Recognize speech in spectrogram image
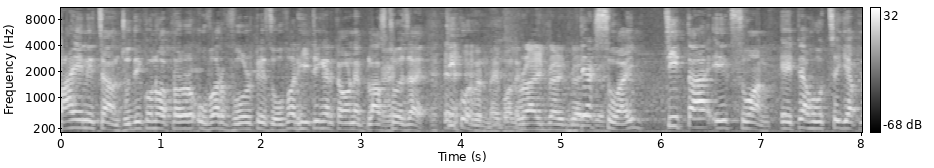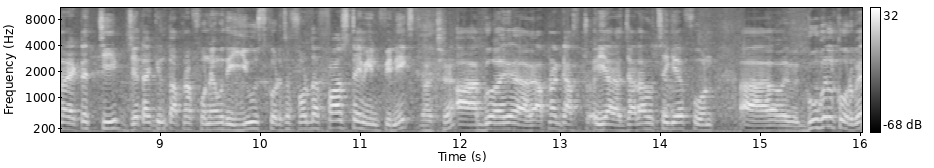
by any chance যদি কোনো আপনার ওভার ভোল্টেজ ওভার হিটিং এর কারণে ব্লাস্ট হয়ে যায় কি করবেন ভাই বলেন? Right, right, দ্যাটস ওয়াই চিতা এক্স ওয়ান এটা হচ্ছে কি আপনার একটা চিপ যেটা কিন্তু আপনার ফোনের মধ্যে ইউজ করেছে for the first time Infinix আচ্ছা। আপনার যারা হচ্ছে গিয়ে ফোন গুগল করবে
